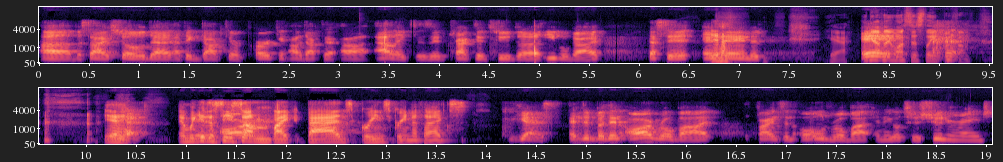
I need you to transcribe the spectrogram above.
Uh, besides show that I think Dr. Perkin, uh, Dr. Uh, Alex is attracted to the evil guy. That's it. And Yeah. then the Yeah. He definitely wants to sleep with them. yeah. and we get to see our- some like bad green screen effects. Yes, and then but then our robot finds an old robot, and they go to the shooting range,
